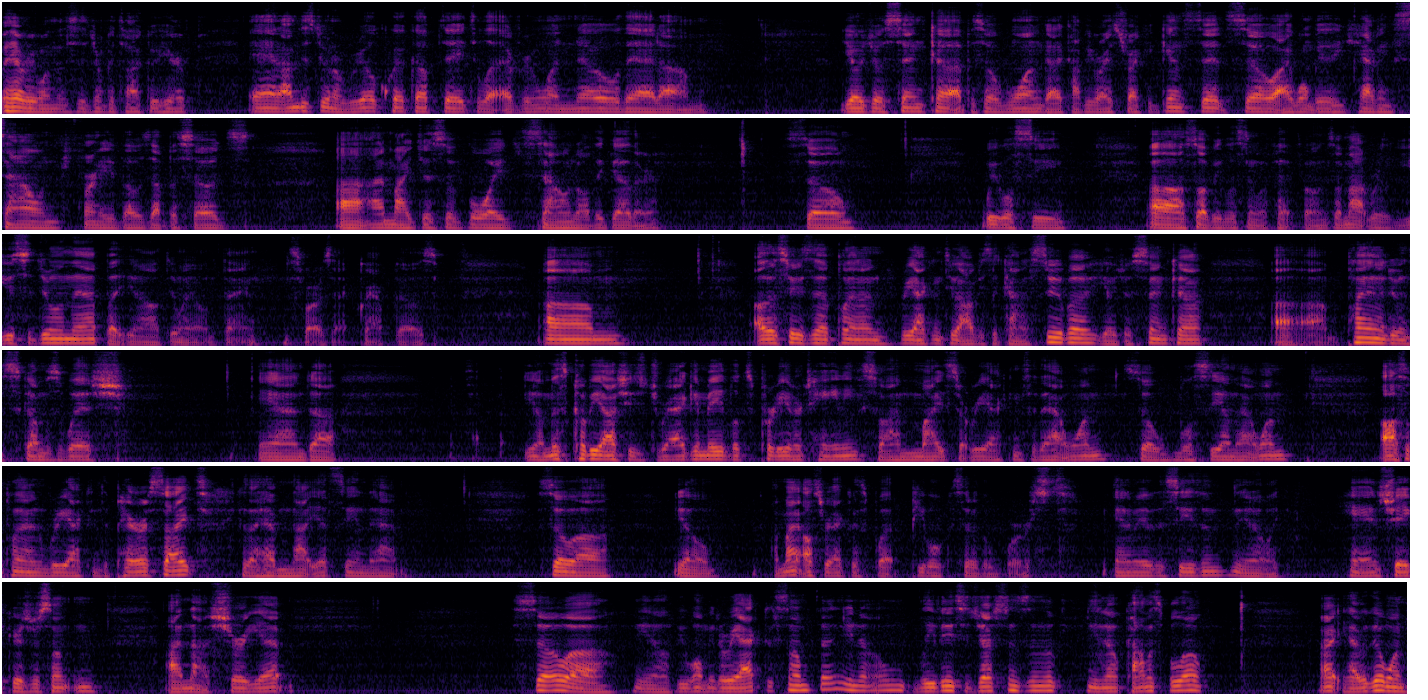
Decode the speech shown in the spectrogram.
Hey everyone, this is Junkataku here, and I'm just doing a real quick update to let everyone know that um, Youjo Senka episode 1 got a copyright strike against it, so I won't be having sound for any of those episodes. Uh, I might just avoid sound altogether. So, we will see. Uh, so I'll be listening with headphones. I'm not really used to doing that, but you know, I'll do my own thing as far as that crap goes. Um, other series that I plan on reacting to, obviously Konosuba, Youjo Senka. Uh, planning on doing Scum's Wish. And, uh, you know, Miss Kobayashi's Dragon Maid looks pretty entertaining, so I might start reacting to that one. So we'll see on that one. Also plan on reacting to Parasyte, because I have not yet seen that. So, uh, you know, I might also react to what people consider the worst anime of the season. You know, like Handshakers or something. I'm not sure yet. So, uh, you know, if you want me to react to something, you know, leave any suggestions in the, you know, comments below. All right, have a good one.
